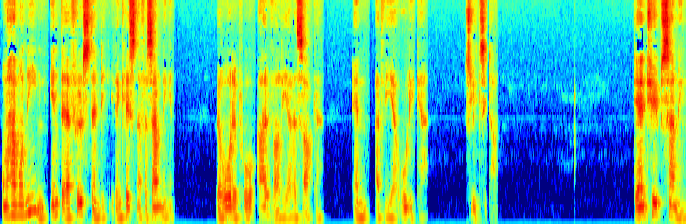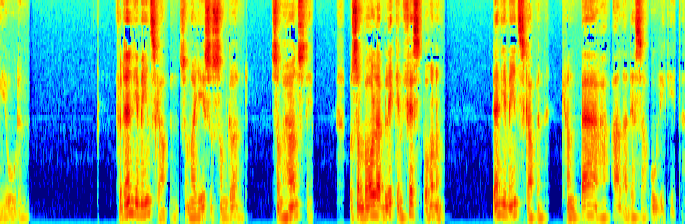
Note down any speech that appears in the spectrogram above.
Om harmonin inte är fullständig i den kristna församlingen beror det på allvarligare saker än att vi är olika. Slutcitat. Det är en djup sanning i orden. För den gemenskapen som har Jesus som grund, som hörnsten och som behåller blicken fäst på honom, den gemenskapen kan bära alla dessa olikheter.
